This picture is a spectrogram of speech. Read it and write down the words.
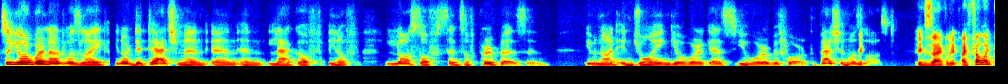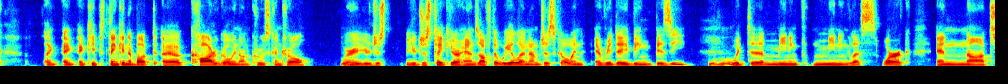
So your burnout was like, you know, detachment and and lack of, you know, loss of sense of purpose and you're not enjoying your work as you were before. The passion was lost. exactly i felt like like I, I keep thinking about a car going on cruise control where hmm you just you just take your hands off the wheel and i'm just going every day being busy hmm with the meaning meaningless work and not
